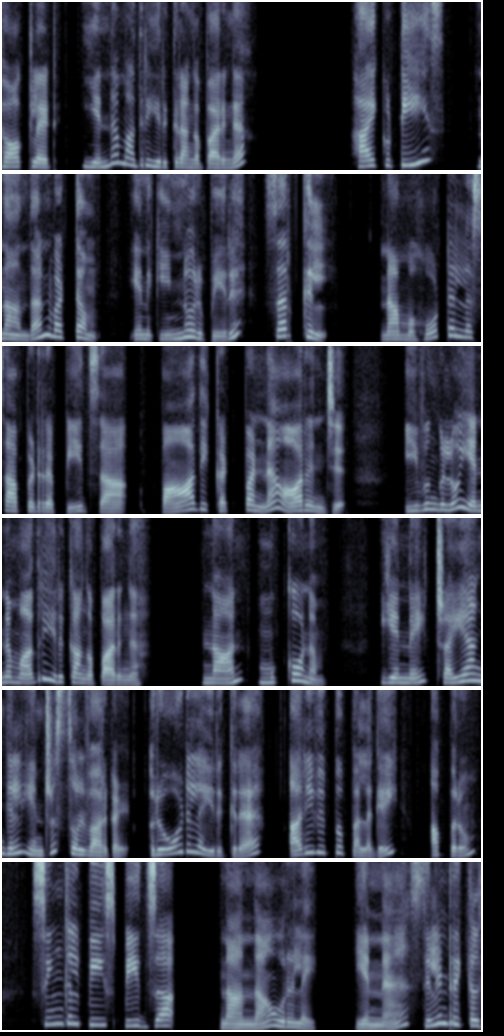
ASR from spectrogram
சாக்லேட் என்ன மாதிரி இருக்கிறாங்க பாருங்க. ஹாய் குட்டீஸ். நான் தான் வட்டம். எனக்கு இன்னொரு பேரு சர்க்கிள். நாம ஹோட்டல்ல சாப்பிடுற பீட்சா பாதி கட் பண்ண ஆரஞ்சு. இவங்களும் என்ன மாதிரி இருக்காங்க பாருங்க. நான் முக்கோணம். என்னை ட்ரையாங்கிள் என்று சொல்வார்கள். ரோடுல இருக்கிற அறிவிப்பு பலகை அப்புறம் சிங்கிள் பீஸ் பீட்சா நான் தான் உருளை. என்ன சிலிண்ட்ரிக்கல்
